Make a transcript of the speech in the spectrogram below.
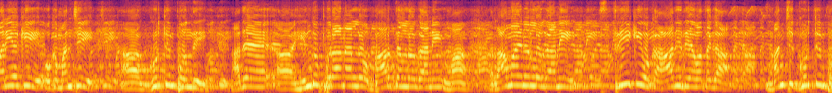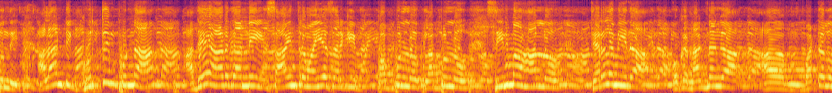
మరియకి ఒక మంచి గుర్తింపు ఉంది. అదే హిందూ పురాణాల్లో భారతంలో కానీ మా రామాయణంలో కానీ స్త్రీకి ఒక ఆది దేవతగా మంచి గుర్తింపు ఉంది. అలాంటి గుర్తింపున్న అదే ఆడదాన్ని సాయంత్రం అయ్యేసరికి పబ్బుల్లో క్లబ్బుల్లో సినిమా హాల్లో తెరల మీద ఒక నగ్నంగా బట్టలు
